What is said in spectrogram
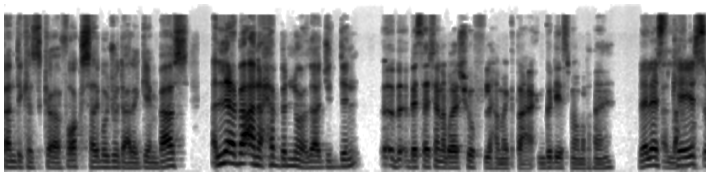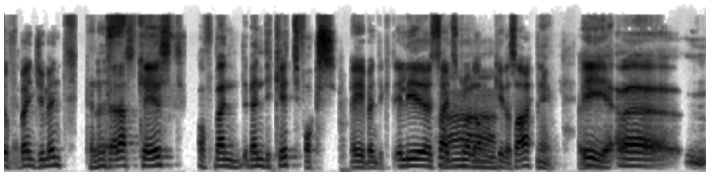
Benedict Fox هذه موجودة على ال Game Pass اللعبة أنا أحب النوع ذا جدا. بس عشان أبغى أشوف لها مقطع. قول لي اسمها مرة ثانية. The Last. Case of Benjamin The Last Case of Benedict Fox اي بندكت اللي side آه. scroller كذا صح؟ إيه. إيه. آه، م-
